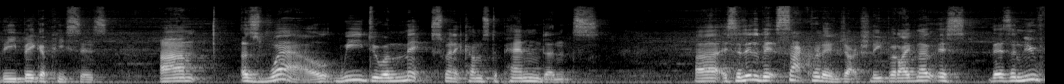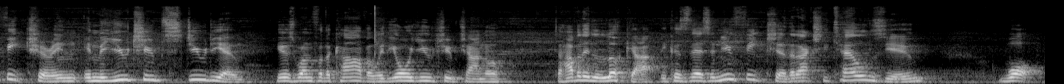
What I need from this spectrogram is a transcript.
the bigger pieces. Um, as well, we do a mix when it comes to pendants. Uh, it's a little bit sacrilege actually, but I've noticed there's a new feature in, in the YouTube studio. Here's one for the carver with your YouTube channel to have a little look at because there's a new feature that actually tells you what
